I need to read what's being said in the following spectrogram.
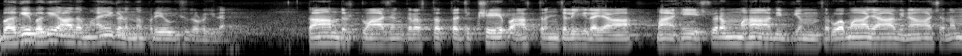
ಬಗೆ ಬಗೆಯಾದ ಮಾಯೆಗಳನ್ನು ಪ್ರಯೋಗಿಸತೊಡಗಿದ. ತಾನ್ ದೃಷ್ಟ್ವಾ ಶಂಕರಸ್ತತ್ತ ಚಿಕ್ಷೇಪ ಅಸ್ತ್ರಂಚಲೀಲಯ ಮಾಹೇಶ್ವರಂ ಮಹಾದಿವ್ಯಂ ಸರ್ವಮಾಯಾ ವಿನಾಶನಂ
